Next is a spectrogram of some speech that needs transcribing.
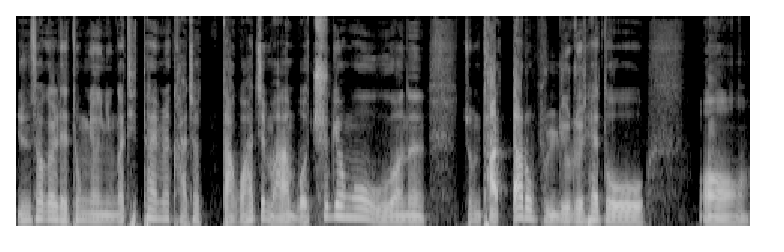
윤석열 대통령님과 티타임을 가졌다고 하지만 뭐 추경호 의원은 좀 다 따로 분류를 해도 어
